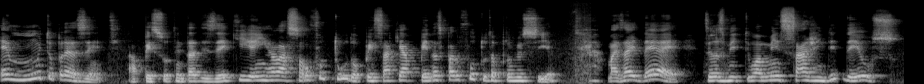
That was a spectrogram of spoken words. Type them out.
é muito presente. A pessoa tentar dizer que é em relação ao futuro, ou pensar que é apenas para o futuro da profecia. Mas a ideia é transmitir uma mensagem de Deus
